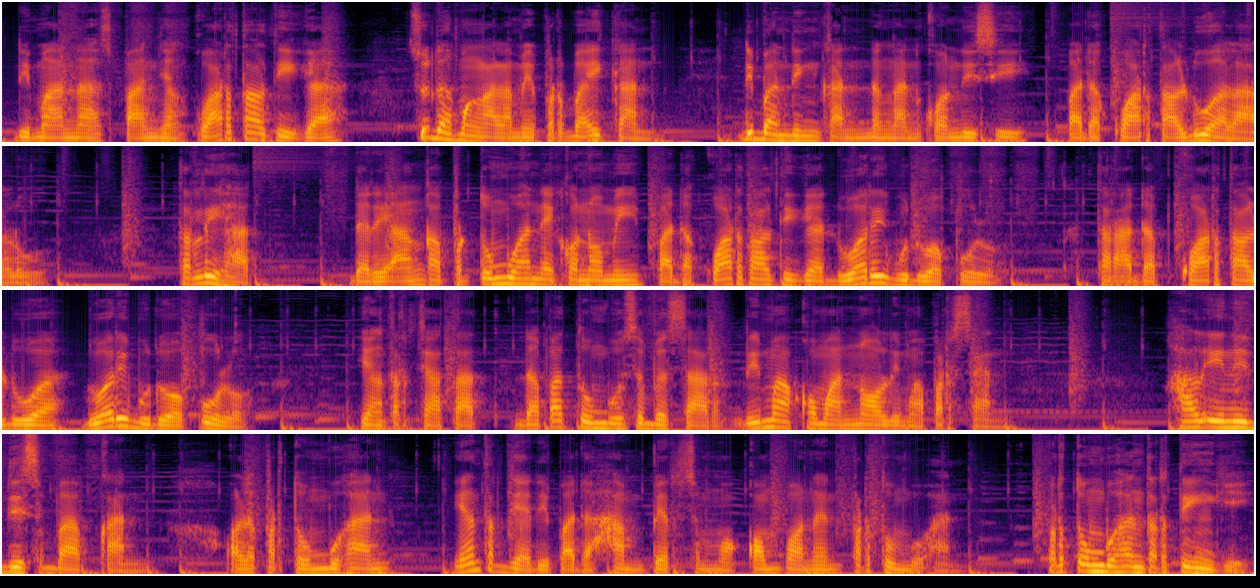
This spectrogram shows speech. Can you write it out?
di mana sepanjang kuartal 3 sudah mengalami perbaikan dibandingkan dengan kondisi pada kuartal 2 lalu. Terlihat dari angka pertumbuhan ekonomi pada kuartal 3 2020 terhadap kuartal 2 2020 yang tercatat dapat tumbuh sebesar 5,05 persen. Hal ini disebabkan oleh pertumbuhan yang terjadi pada hampir semua komponen pertumbuhan. Pertumbuhan tertinggi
